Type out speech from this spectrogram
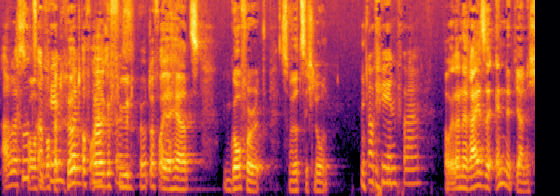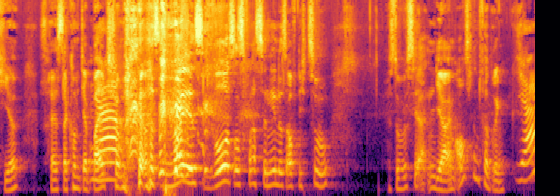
alles, worauf ihr Bock habt. Hört Fall. auf euer Macht Gefühl, es. hört auf euer Herz. Go for it. Es wird sich lohnen. auf jeden Fall. Aber deine Reise endet ja nicht hier. Das heißt, da kommt ja bald Ja. schon was Neues, Großes, Faszinierendes auf dich zu. Du wirst ja ein Jahr im Ausland verbringen. Ja,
